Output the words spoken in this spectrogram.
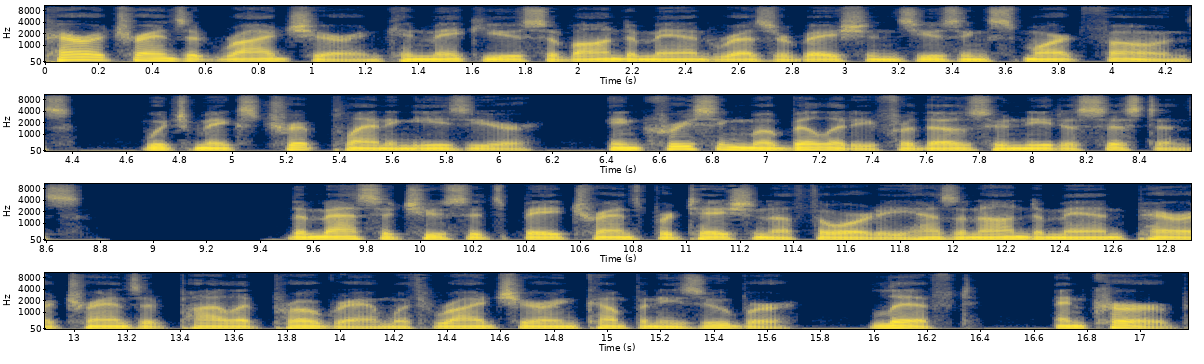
Paratransit ride-sharing can make use of on-demand reservations using smartphones, which makes trip planning easier, increasing mobility for those who need assistance. The Massachusetts Bay Transportation Authority has an on-demand paratransit pilot program with ride-sharing companies Uber, Lyft, and Curb.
